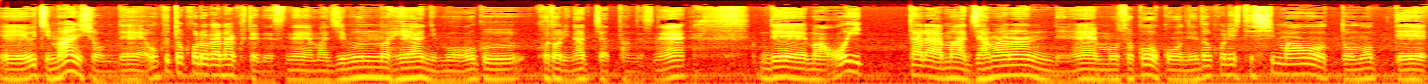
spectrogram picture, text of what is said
えー、うちマンションで置くところがなくてですね、まあ自分の部屋にも置くことになっちゃったんですね。で、まあ置いたらまあ邪魔なんでね、もうそこをこう寝床にしてしまおうと思って、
